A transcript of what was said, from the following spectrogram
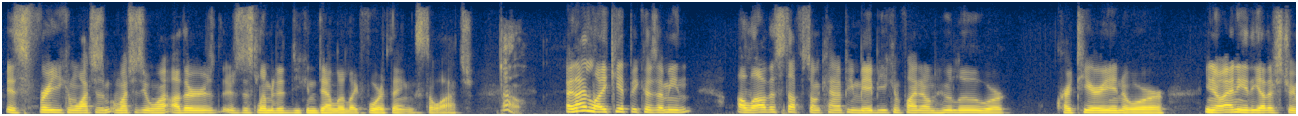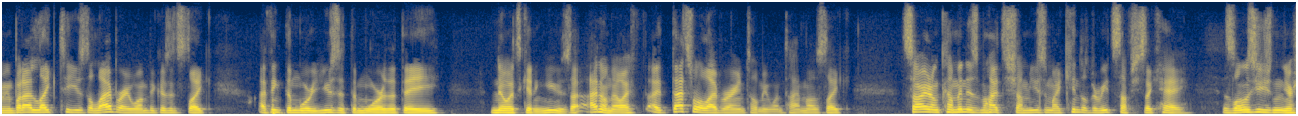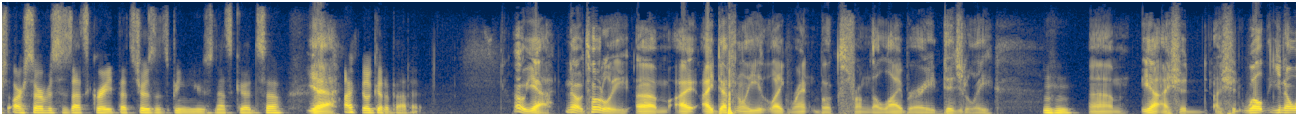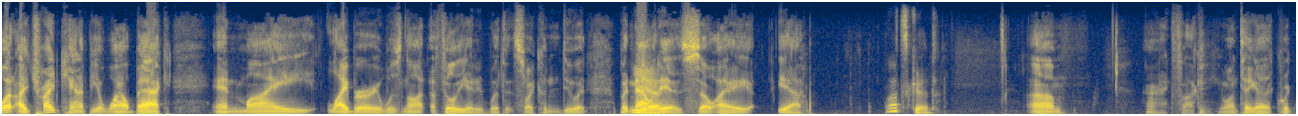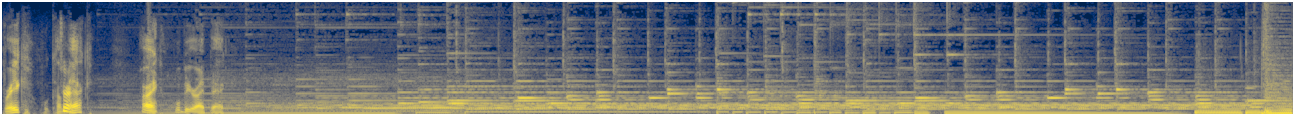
is free; you can watch as much as you want. Others there's just limited. You can download like four things to watch. Oh, and I like it because I mean, a lot of the stuff is on Kanopy. Maybe you can find it on Hulu or Criterion or you know any of the other streaming. But I like to use the library one because it's like I think the more you use it, the more that they know it's getting used. I, I don't know. I, I that's what a librarian told me one time. I was like, sorry, I don't come in as much. I'm using my Kindle to read stuff. She's like, hey, as long as you're using your, our services, that's great. That shows it's being used, and that's good. So yeah. I feel good about it. Oh yeah. No, totally. Um, I I definitely like rent books from the library digitally. hmm Um, yeah, I should. I should. Well, you know what? I tried Kanopy a while back, and my library was not affiliated with it, so I couldn't do it. But now Yeah. it is. So I, yeah. That's good. Um, all right. Fuck. You want to take a quick break? We'll come Sure. back. All right. We'll be right back.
